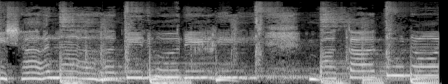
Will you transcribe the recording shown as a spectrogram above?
বিশালা দিল রে দুনা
